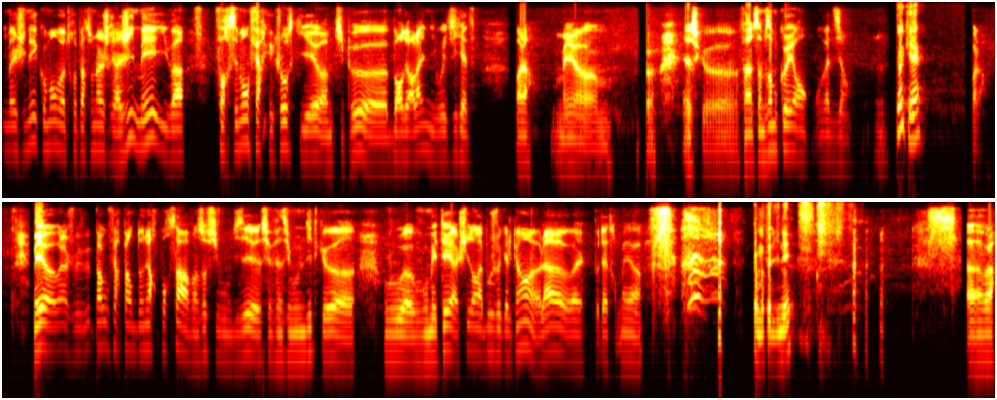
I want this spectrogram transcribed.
imaginer comment votre personnage réagit, mais il va forcément faire quelque chose qui est un petit peu euh, borderline niveau étiquette. Voilà. Mais, euh, euh, est-ce que. Enfin, ça me semble cohérent, on va dire. Ok. Mais euh, voilà, je vais pas vous faire perdre d'honneur pour ça, enfin, sauf si vous me disiez, si, enfin, si vous me dites que euh, vous, euh, vous vous mettez à chier dans la bouche de quelqu'un, euh, là, euh, ouais, peut-être, mais euh, Comment t'as deviné? euh, voilà.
